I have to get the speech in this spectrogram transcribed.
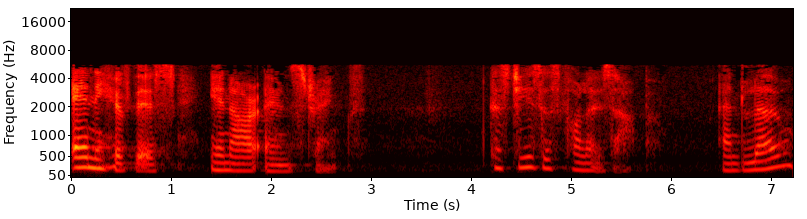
any of this in our own strength. Because Jesus follows up. And lo,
